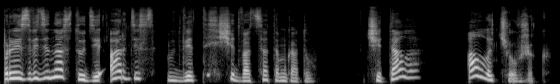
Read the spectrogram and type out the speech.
произведена студией «Ардис» в 2020 году. Читала Алла Човжик.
